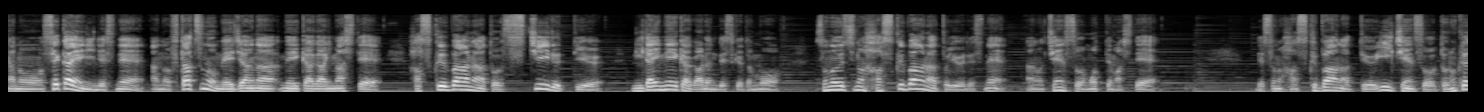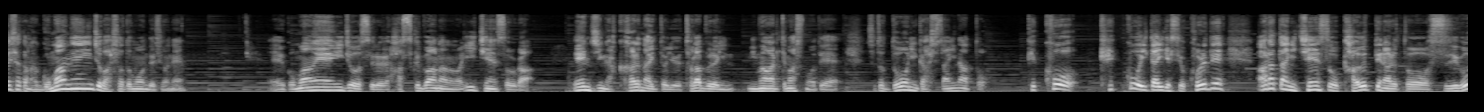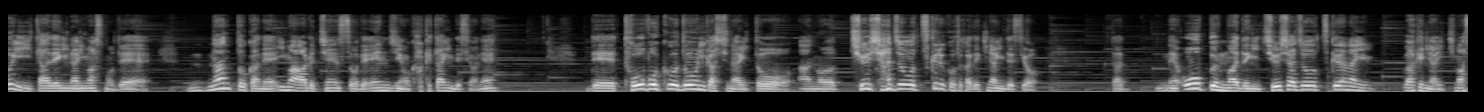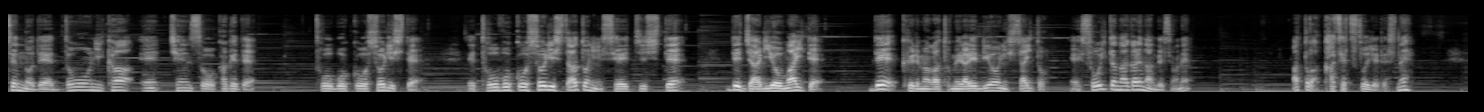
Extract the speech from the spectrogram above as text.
ー、あの世界にですねあの2つのメジャーなメーカーがありまして、ハスクバーナーとスチールっていう2大メーカーがあるんですけども、そのうちのハスクバーナーというですねあのチェーンソーを持ってまして、でそのハスクバーナーっていういいチェーンソー、どのくらいしたかな、5万円以上はしたと思うんですよね。えー、5万円以上するハスクバーナーのいいチェーンソーがエンジンがかからないというトラブルに見舞われてますので、ちょっとどうにかしたいなと。結構結構痛いですよ。これで新たにチェーンソーを買うってなると、すごい痛手になりますので、なんとかね、今あるチェーンソーでエンジンをかけたいんですよね。で、倒木をどうにかしないと、あの駐車場を作ることができないんですよ。だね、オープンまでに駐車場を作らないわけにはいきませんので、どうにかチェーンソーをかけて、倒木を処理して、倒木を処理した後に整地して、で、砂利をまいて、で、車が止められるようにしたいとそういった流れなんですよね。あとは仮設トイレですね。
